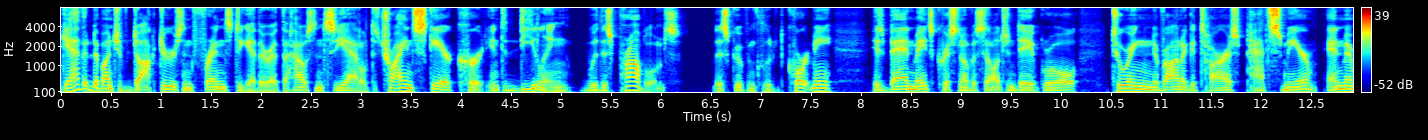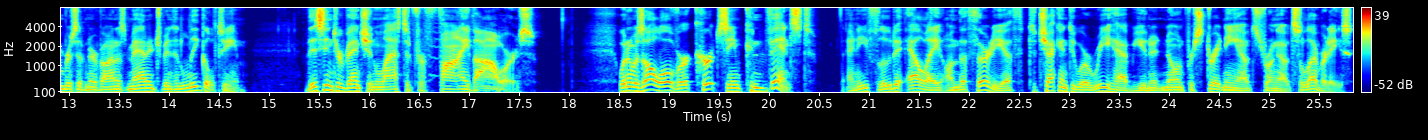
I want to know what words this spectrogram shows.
gathered a bunch of doctors and friends together at the house in Seattle to try and scare Kurt into dealing with his problems. This group included Courtney, his bandmates Chris Novoselic and Dave Grohl, touring Nirvana guitarist Pat Smear, and members of Nirvana's management and legal team. This intervention lasted for five hours. When it was all over, Kurt seemed convinced, and he flew to LA on the 30th to check into a rehab unit known for straightening out strung out celebrities.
